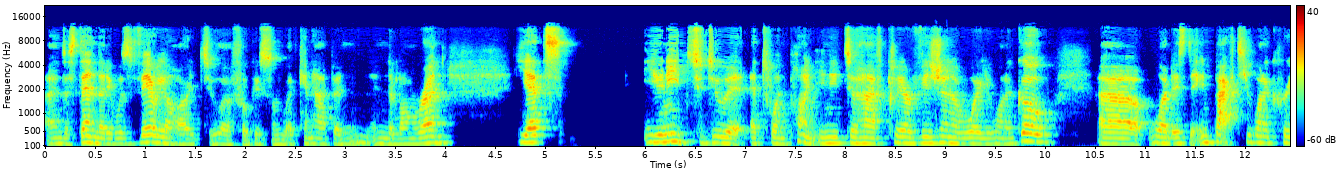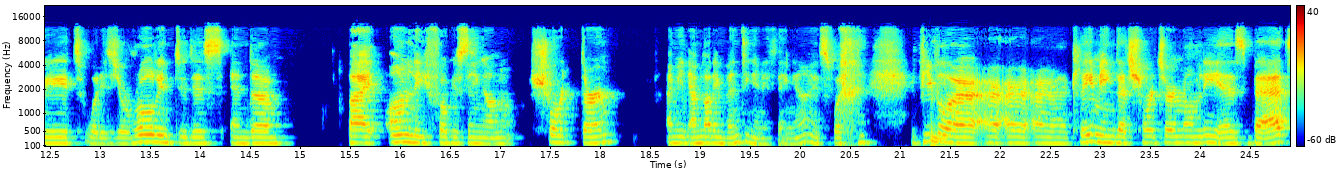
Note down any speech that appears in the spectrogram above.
I understand that it was very hard to uh, focus on what can happen in the long run. Yet you need to do it at one point. You need to have clear vision of where you want to go. Uh, what is the impact you want to create? What is your role into this? And um, by only focusing on short term, I mean, I'm not inventing anything. Huh? It's what people mm. are, are, are claiming that short term only is bad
